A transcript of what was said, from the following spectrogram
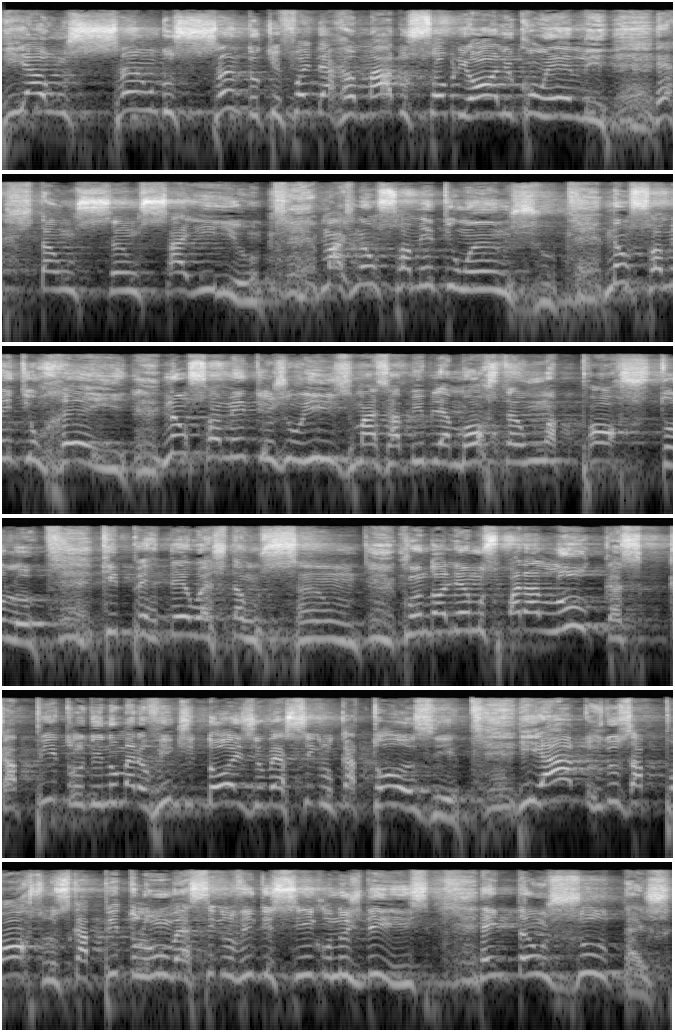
e a unção do santo que foi derramado sobre óleo com ele, esta unção saiu. Mas não somente um anjo, não somente um rei, não somente um juiz, mas a Bíblia mostra um apóstolo que perdeu esta unção. Quando olhamos para Lucas, capítulo de número 22 e o versículo 14, e Atos dos Apóstolos, capítulo 1, versículo 25, nos diz: Então Judas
